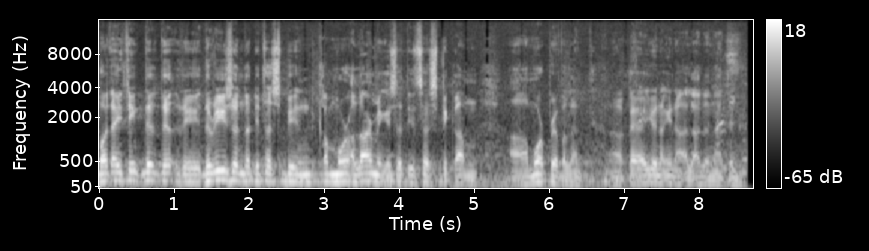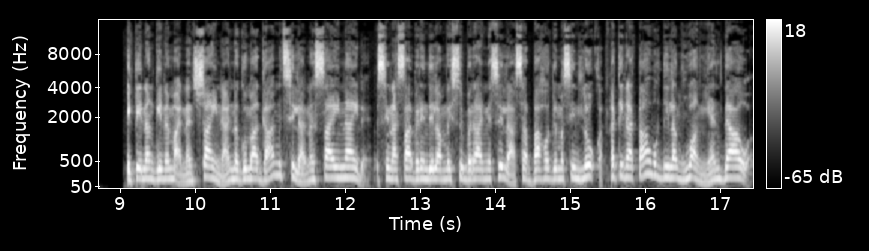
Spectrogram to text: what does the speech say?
But I think the, the, the, the reason that it has been become more alarming is that it has become uh, more prevalent. Uh, kaya yun ang inaalala natin. Itinanggi naman ng China na gumagamit sila ng cyanide. Sinasabi rin nila may soberanya sila sa Baho de Masinloc na tinatawag nilang Wangyan daw.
